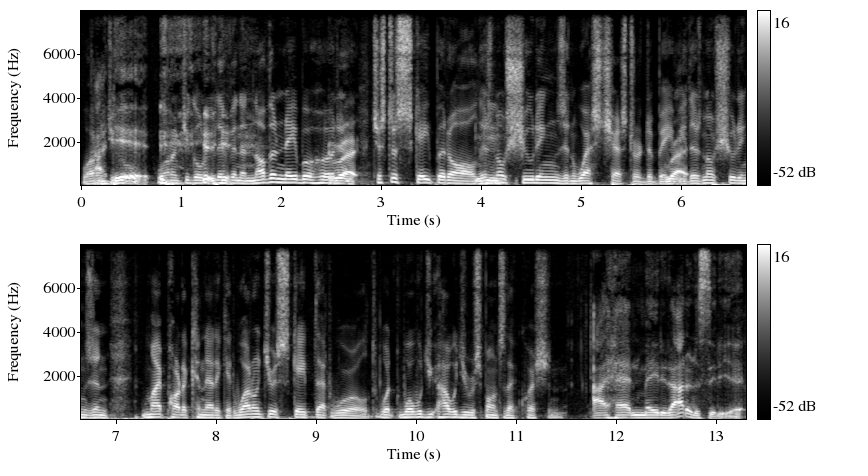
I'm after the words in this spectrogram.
Why don't I you did. go why don't you go live in another neighborhood Right. Mm-hmm. and just escape it all? There's no shootings in Westchester, DaBaby. Right. There's no shootings in my part of Connecticut. Why don't you escape that world? What what would you how would you respond to that question? I hadn't made it out of the city yet.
